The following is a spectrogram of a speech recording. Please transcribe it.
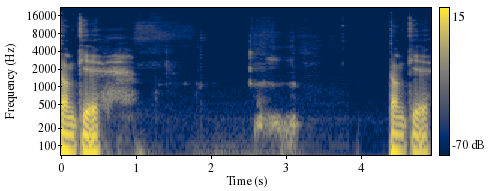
danke. Danke.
